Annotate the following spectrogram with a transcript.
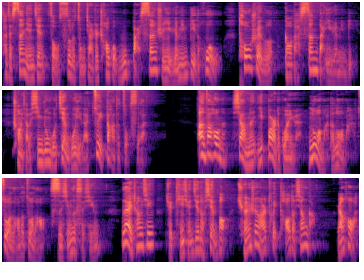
他在三年间走私了总价值超过五百三十亿人民币的货物。偷税额高达三百亿人民币，创下了新中国建国以来最大的走私案。案发后呢，厦门一半的官员落马的落马，坐牢的坐牢，死刑的死刑。赖昌星却提前接到线报，全身而退，逃到香港，然后啊，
